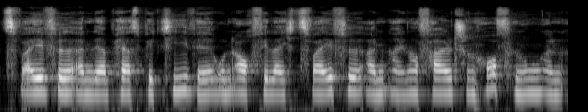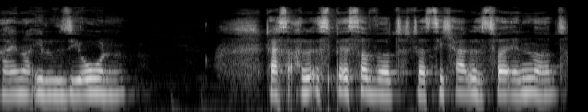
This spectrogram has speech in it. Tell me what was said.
Zweifel an der Perspektive und auch vielleicht Zweifel an einer falschen Hoffnung, an einer Illusion, dass alles besser wird, dass sich alles verändert,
